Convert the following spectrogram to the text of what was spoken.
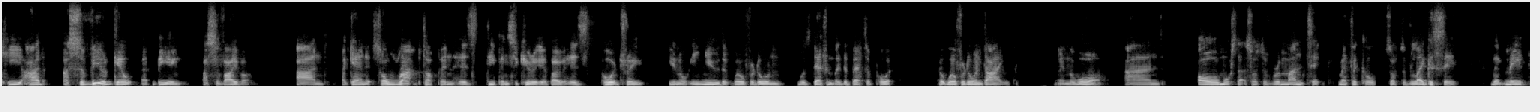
He had a severe guilt at being a survivor. And again, it's all wrapped up in his deep insecurity about his poetry. You know, he knew that Wilfred Owen was definitely the better poet, but Wilfred Owen died in the war. And almost that sort of romantic, mythical sort of legacy that made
